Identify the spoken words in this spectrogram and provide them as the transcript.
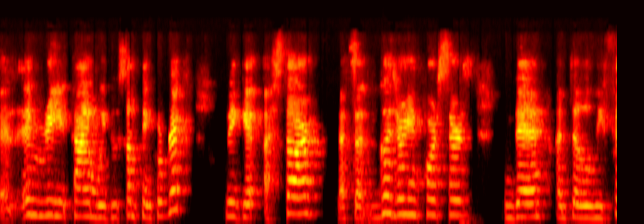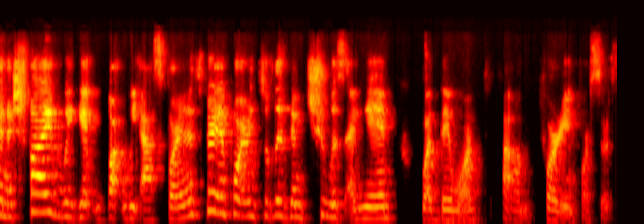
every time we do something correct, we get a star. That's a good reinforcers. Then until we finish five, we get what we ask for. And it's very important to let them choose again what they want um, for reinforcers.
